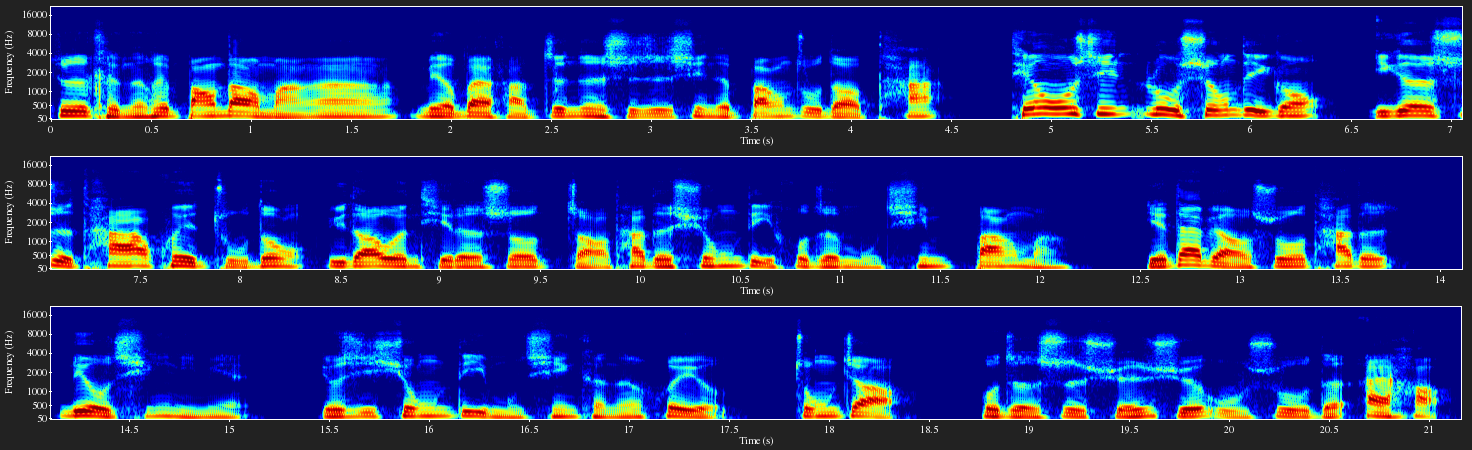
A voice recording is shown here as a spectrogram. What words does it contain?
就是可能会帮到忙啊，没有办法真正实质性的帮助到他。天王星入兄弟宫，一个是他会主动遇到问题的时候找他的兄弟或者母亲帮忙，也代表说他的六亲里面，尤其兄弟母亲可能会有宗教。或者是玄学武术的爱好，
